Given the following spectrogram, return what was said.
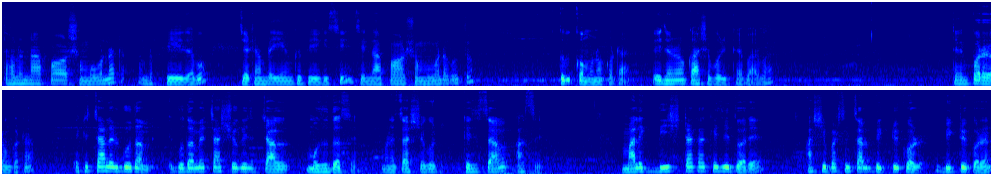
তাহলে না পাওয়ার সম্ভাবনাটা আমরা পেয়ে যাব। যেটা আমরা এই অঙ্কে পেয়ে গেছি, যে না পাওয়ার সম্ভাবনা কত? খুবই কমন অঙ্কটা। এই জন্য আসে পরীক্ষায় বারবার। দেখেন পরের অঙ্কটা। একটি চালের গুদামে গুদামে চারশো কেজি চাল মজুদ আছে। মানে চারশো কেজি চাল আছে। মালিক বিশ টাকা কেজি দরে আশি পার্সেন্ট চাল বিক্রি করে, বিক্রি করেন,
